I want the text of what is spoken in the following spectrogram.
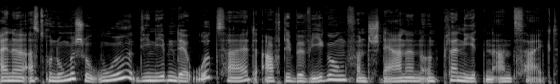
Eine astronomische Uhr, die neben der Uhrzeit auch die Bewegung von Sternen und Planeten anzeigt.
